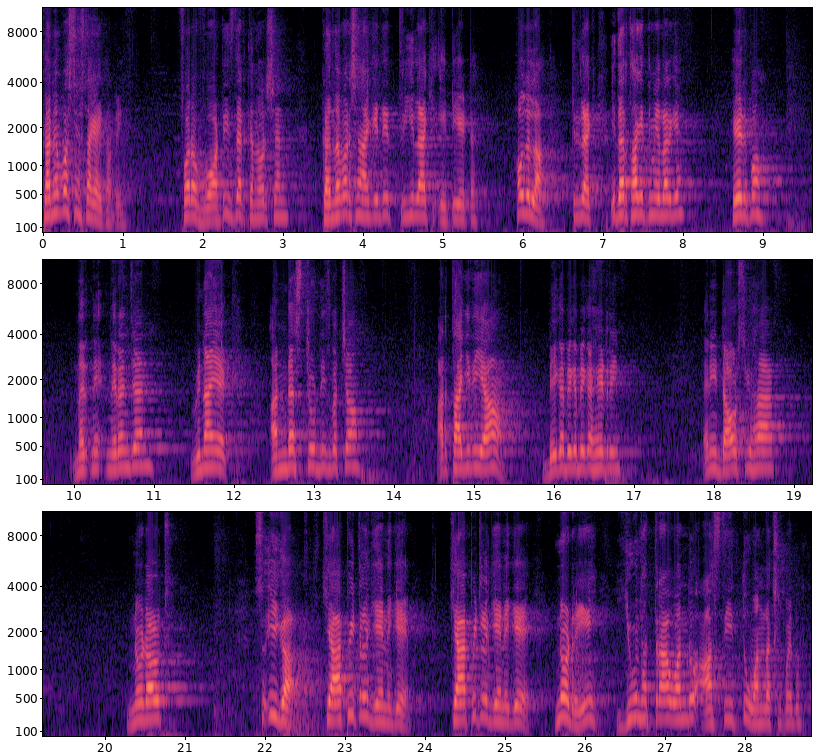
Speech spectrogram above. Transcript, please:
ಕನ್ವರ್ಷನ್ ಎಷ್ಟಾಗೈತೆ ನೋಡ್ರಿ? For what is that conversion conversion ಆಗಿದೆ ತ್ರೀ ಲ್ಯಾಕ್ ಏಯ್ಟಿ ಏಯ್ಟ್ ಹೌದಲ್ಲ? ತ್ರೀ ಲ್ಯಾಕ್ ಇದು ಅರ್ಥ ಆಗೈತೆ ನಿಮಗೆ ಎಲ್ಲರಿಗೆ? ನಿ- ನಿರಂಜನ್, ವಿನಾಯಕ್ ಅಂಡರ್ಸ್ಟೂಡ್ ದಿಸ್ ಬಚ್ಚ? ಅರ್ಥ ಆಗಿದೆಯಾ? ಬೇಗ ಬೇಗ ಬೇಗ ಹೇಳ್ರಿ. Any doubts you have no doubt so ಈಗ ಕ್ಯಾಪಿಟಲ್ ಗೇನಿಗೆ ಕ್ಯಾಪಿಟಲ್ ಗೇನಿಗೆ ನೋಡ್ರಿ, ಇವನ ಹತ್ರ ಒಂದು ಆಸ್ತಿ ಇತ್ತು, ಒಂದು ಲಕ್ಷ ರೂಪಾಯಿದು.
